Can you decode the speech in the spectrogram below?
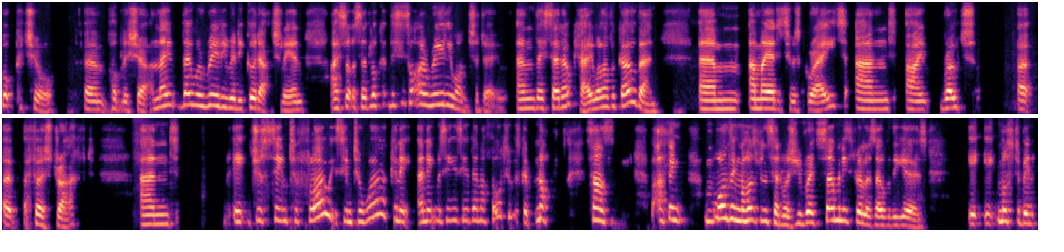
Bookouture um, publisher, and they they were really really good actually. And I sort of said, look, this is what I really want to do, and they said, okay, we'll have a go then. Um, and my editor was great, and I wrote a, a, a first draft, and it just seemed to flow. It seemed to work, and it and it was easier than I thought it was going. No, sounds. But I think one thing my husband said was, you've read so many thrillers over the years it, it must have been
